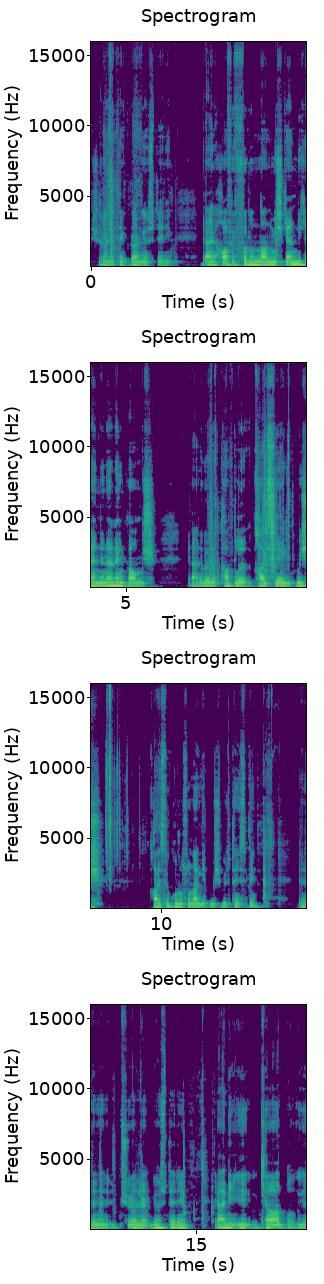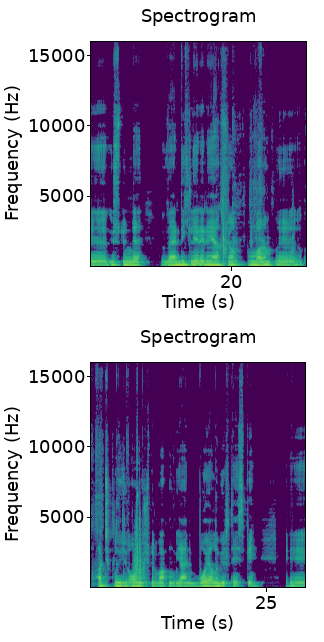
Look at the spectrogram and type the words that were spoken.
Şöyle tekrar göstereyim. Yani hafif fırınlanmış kendi kendine renk almış. Yani böyle tatlı kaysiye gitmiş. Kayısı kurusuna gitmiş bir tespih. Ee, şöyle göstereyim. Yani e, kağıt e, üstünde verdikleri reaksiyon umarım e, açıklayıcı olmuştur. Bakın yani boyalı bir tespih. E,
